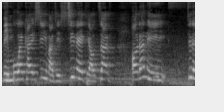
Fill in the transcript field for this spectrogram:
任务的开始嘛，是新的挑战。吼，咱伫即个，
